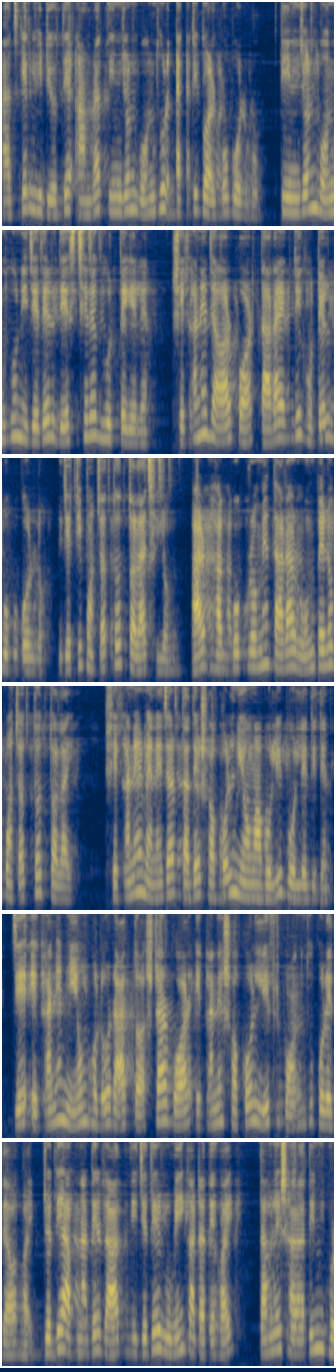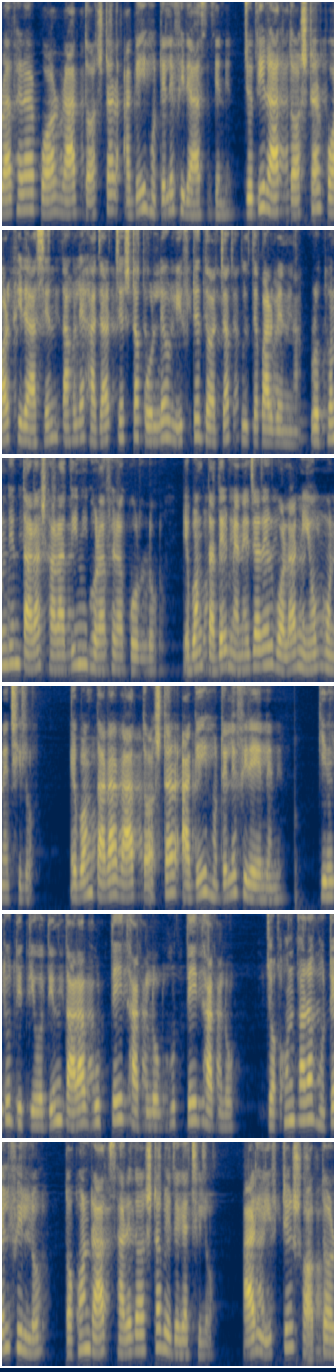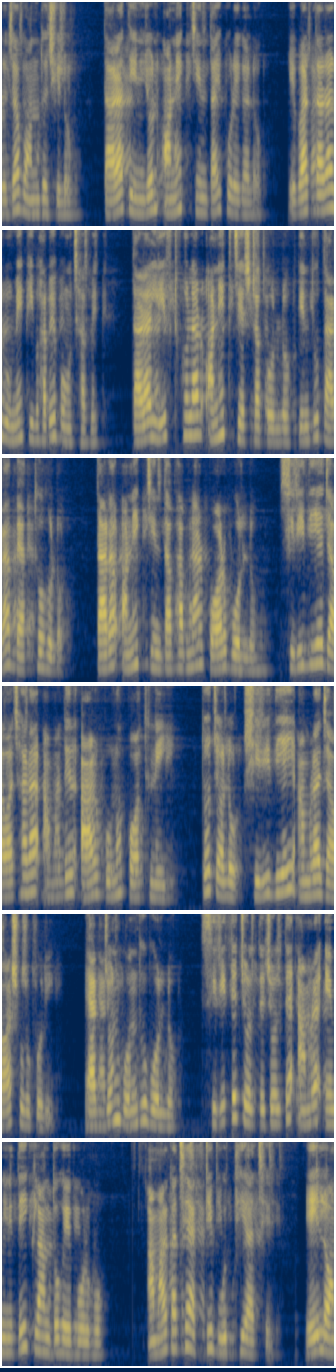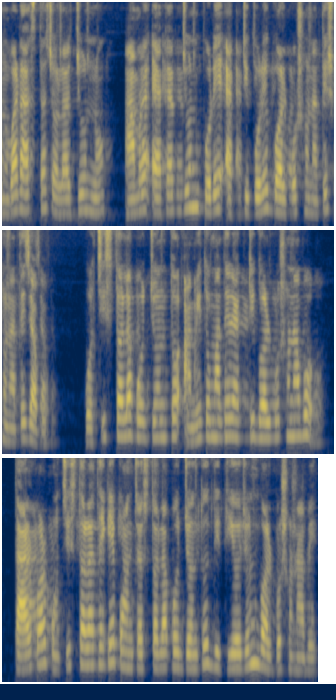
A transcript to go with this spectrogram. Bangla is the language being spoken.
আজকের ভিডিওতে আমরা তিনজন বন্ধুর একটি গল্প বলব। তিনজন বন্ধু নিজেদের দেশ ছেড়ে ঘুরতে গেলেন। সেখানে যাওয়ার পর তারা একটি হোটেল বুক করল, যেটি পঁচাত্তর তলা ছিল, আর ভাগ্যক্রমে তারা রুম পেল পঁচাত্তর তলায়। সেখানের ম্যানেজার তাদের সকল নিয়মাবলী বলে দিলেন, যে এখানে নিয়ম হলো রাত দশটার পর এখানে সকল লিফট বন্ধ করে দেওয়া হয়। যদি আপনাদের রাত নিজেদের রুমেই কাটাতে হয় তাহলে সারাদিন ঘোরাফেরার পর রাত দশটার আগেই হোটেলে ফিরে আসবেন। যদি রাত দশটার পর ফিরে আসেন, তাহলে হাজার চেষ্টা করলেও লিফটের দরজা খুলতে পারবেন না। প্রথম দিন তারা সারাদিন ঘোরাফেরা করল এবং তাদের ম্যানেজারের বলা নিয়ম মনে ছিল এবং তারা রাত দশটার আগেই হোটেলে ফিরে এলেন। কিন্তু দ্বিতীয় দিন তারা ঘুরতেই থাকল ঘুরতেই থাকল। যখন তারা হোটেল ফিরল, তখন রাত সাড়ে দশটা বেজে গেছিল। আর লিফটের সব দরজা বন্ধ ছিল। তারা তিনজন অনেক চিন্তায় পড়ে গেল। এবার তারা রুমে কীভাবে পৌঁছাবে? তারা লিফট খোলার অনেক চেষ্টা করল, কিন্তু তারা ব্যর্থ হলো। তারা অনেক চিন্তা ভাবনার পর বলল, সিঁড়ি দিয়ে যাওয়া ছাড়া আমাদের আর কোনো পথ নেই। তো চলো, সিঁড়ি দিয়েই আমরা যাওয়া শুরু করি। একজন বন্ধু বলল, সিঁড়িতে চলতে চলতে আমরা এমনিতেই ক্লান্ত হয়ে পড়ব। আমার কাছে একটি বুদ্ধি আছে। এই লম্বা রাস্তা চলার জন্য আমরা এক একজন করে একটি করে গল্প শোনাতে শোনাতে যাব। পঁচিশ তলা পর্যন্ত আমি তোমাদের একটি গল্প শোনাবো। তারপর পঁচিশ তলা থেকে পঞ্চাশ তলা পর্যন্ত দ্বিতীয়জন গল্প শোনাবে।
